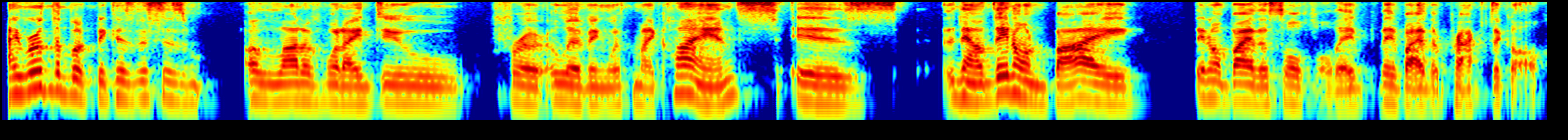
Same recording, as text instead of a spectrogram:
I wrote the book because this is a lot of what I do for a living with my clients is now they don't buy they don't buy the soulful they they buy the practical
